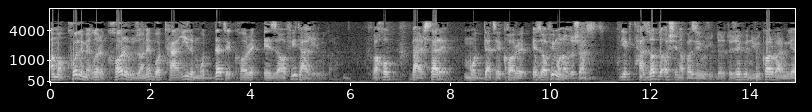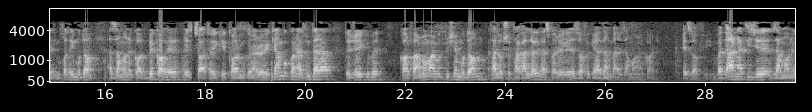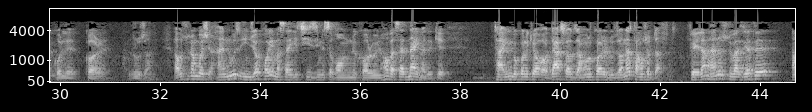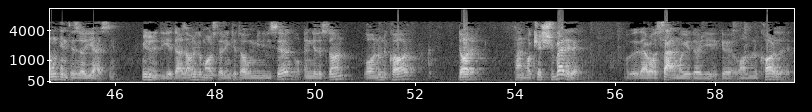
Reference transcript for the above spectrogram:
اما کل مقدار کار روزانه با تغییر مدت کار اضافی تغییر می کند و خب بر سر مدت کار اضافی مناقشه است. یک تضاد آشناپذیر وجود داره. تا جایی که نیروی کار برمیگردیم می‌خواد هی مدام از زمان کار بکاهه هی ساعت هایی که کار می‌کنه رو هی کم بکنه از اون طرف. تا جایی که به کارفرما مربوط میشه مدام تلاش و تقلایی هست برای اضافه کردن بر زمان کار. اضافی. و در نتیجه زمان کل کار روزانه. حواستون باشه هنوز اینجا پای مثلا یه چیزی مثل قانون کار و اینها وسط نیومده که تعیین بکنه که آقا ده ساعت زمان کار روزانه است تمام شد فعلا هنوز تو وضعیت همون انتظایی هستیم. می‌دونید دیگه در زمانی که مارکس داره این کتاب رو می‌نویسه انگلستان قانون کار داره. تنها کشور در واقع سرمایه داریه که قانون کار داره.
